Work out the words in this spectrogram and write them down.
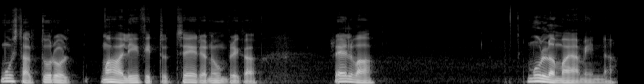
mustalt turult maha lihvitud seerianumbriga relva mul on vaja minna,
